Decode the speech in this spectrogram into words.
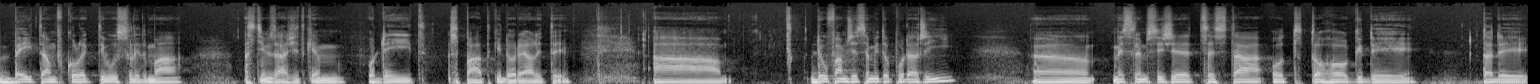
bejt tam v kolektivu s lidma a s tím zážitkem odejít zpátky do reality. A doufám, že se mi to podaří. Uh, myslím si, že cesta od toho, kdy tady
